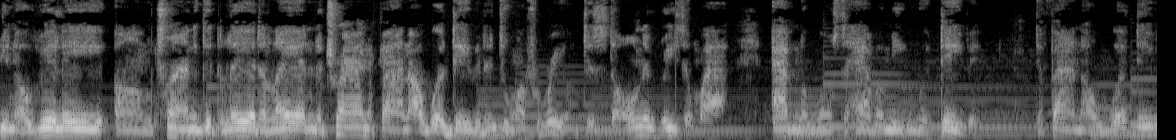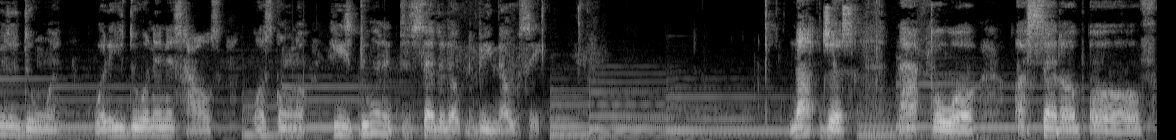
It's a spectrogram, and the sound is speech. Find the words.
you know, really um, trying to get the lay of the land and trying to find out what David is doing for real. This is the only reason why Abner wants to have a meeting with David to find out what David is doing, what he's doing in his house, what's going on. He's doing it to set it up to be nosy. Not just not for a setup of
